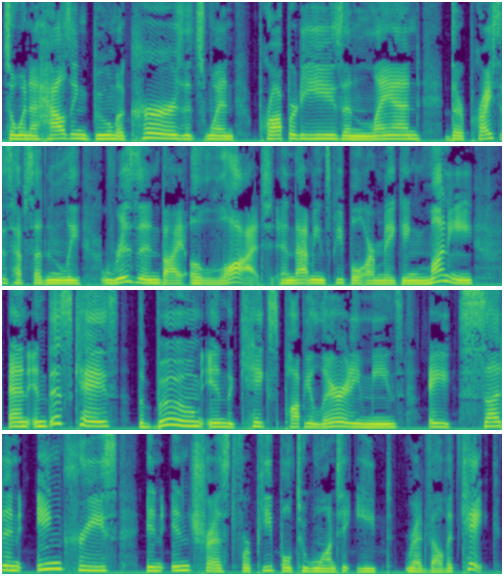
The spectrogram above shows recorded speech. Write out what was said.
So when a housing boom occurs, it's when properties and land, their prices have suddenly risen by a lot. And that means people are making money. And in this case, the boom in the cake's popularity means a sudden increase in interest for people to want to eat red velvet cake.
